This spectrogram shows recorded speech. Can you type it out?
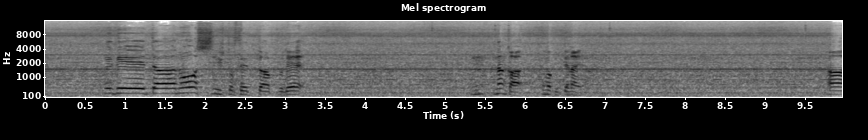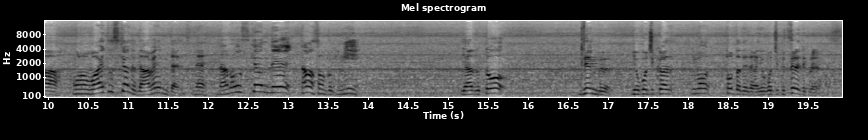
ね。でデータのシフトセットアップでん？なんかうまくいってないな。あこのワイトスキャンでダメみたいですね。ナノスキャンで炭素の時にやると全部横軸が今取ったデータが横軸ずれてくれます。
